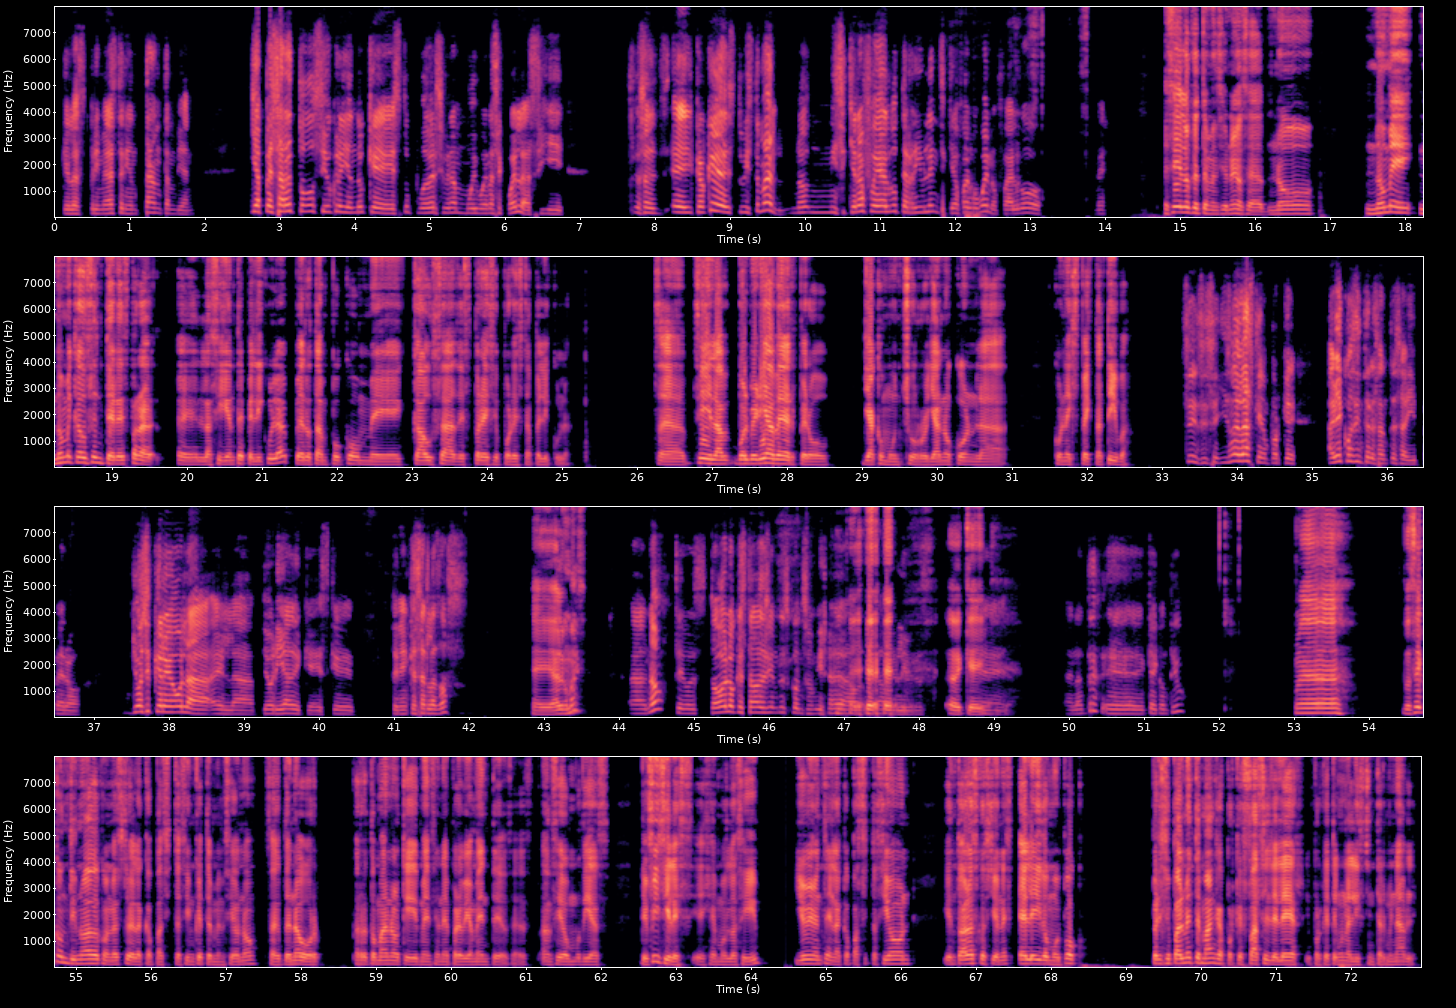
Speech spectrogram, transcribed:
que las primeras tenían tan tan bien. Y a pesar de todo, sigo creyendo que esto puede haber sido una muy buena secuela. Si o sea, eh, creo que estuviste mal. No, ni siquiera fue algo terrible, ni siquiera fue algo bueno, fue algo. Sí, es lo que te mencioné, o sea, no. No me, no me causa interés para eh, la siguiente película, pero tampoco me causa desprecio por esta película. O sea, sí, la volvería a ver, pero ya como un churro, ya no con la, con la expectativa. Sí, sí, sí, y es una lástima porque había cosas interesantes ahí, pero yo sí creo la, la teoría de que es que tenían que ser las dos. Eh, ¿Algo más? Uh, no, todo lo que estaba haciendo es consumir audiolibros. ok. Eh, adelante, eh, ¿qué hay contigo? pues he continuado con esto de la capacitación que te menciono. O sea, de nuevo, retomando lo que mencioné previamente. O sea, han sido días difíciles, dejémoslo así. Y obviamente en la capacitación y en todas las cuestiones he leído muy poco. Principalmente manga porque es fácil de leer y porque tengo una lista interminable.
